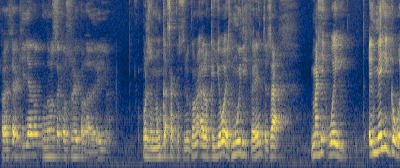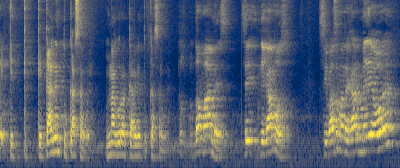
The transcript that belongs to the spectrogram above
Pero es que aquí ya no, no se construye con ladrillo. Por eso nunca se ha construido con... A lo que yo voy es muy diferente. O sea, güey, en México, güey, que, que, que carguen tu casa, güey. Una grúa cargue tu casa, güey. Pues, no mames. Si, digamos, si vas a manejar media hora,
